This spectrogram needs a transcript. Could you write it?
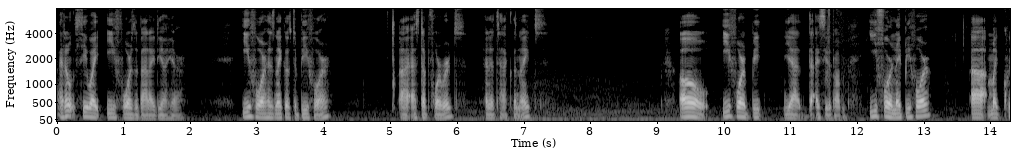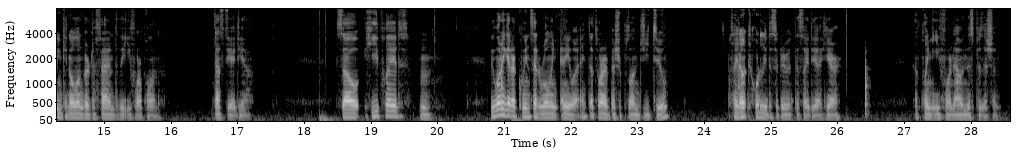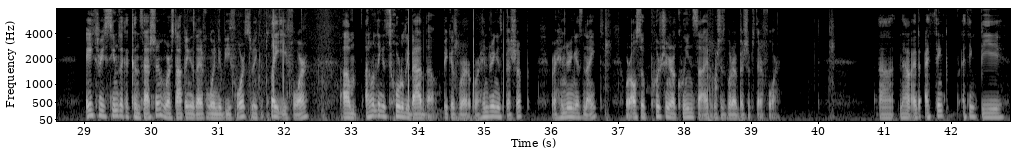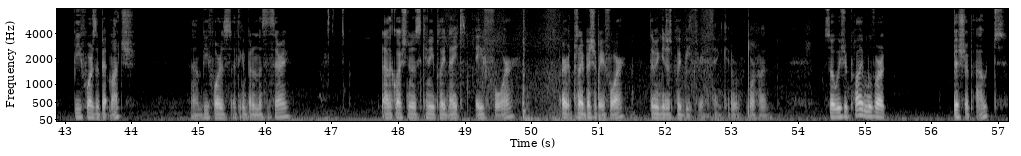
I don't see why e4 is a bad idea here. e4, his knight goes to b4. Uh, I step forwards and attack the knight. Oh, e4, b... Yeah, I see the problem. e4, knight b4. Uh, my queen can no longer defend the e4 pawn. That's the idea. So he played... Hmm. We want to get our queen side rolling anyway. That's why our bishop is on g2. So I don't totally disagree with this idea here of playing e4 now in this position. A3 seems like a concession. We're stopping his knight from going to b4, so he could play e4. Um, I don't think it's totally bad, though, because we're, we're hindering his bishop, we're hindering his knight, we're also pushing our queen side, which is what our bishop's there for. Uh, now, I, I think I think b b4 is a bit much. Um, b4 is, I think, a bit unnecessary. Now the question is, can he play knight a4? Or, sorry, bishop a4? Then we can just play b3, I think, and we're, we're fine. So we should probably move our bishop out.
